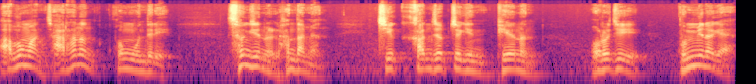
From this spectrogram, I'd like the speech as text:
아부만 잘하는 공무원들이 승진을 한다면 직간접적인 피해는 오로지 국민에게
